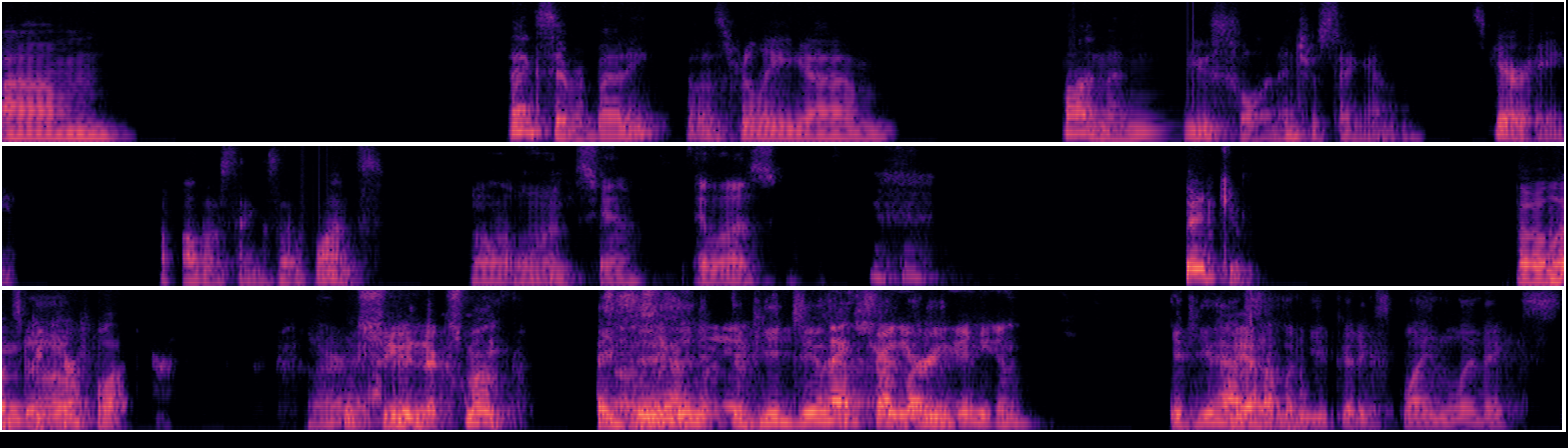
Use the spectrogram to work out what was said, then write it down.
right? Um, thanks, everybody. It was really um, fun and useful and interesting and scary. All those things at once. All at once. Yeah, it was. Thank you. So let's And, be uh, careful out All We'll see you next month. Hey, Sounds Susan, good. if you do have Thanks somebody, if you have Yeah. somebody you could explain Linux,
